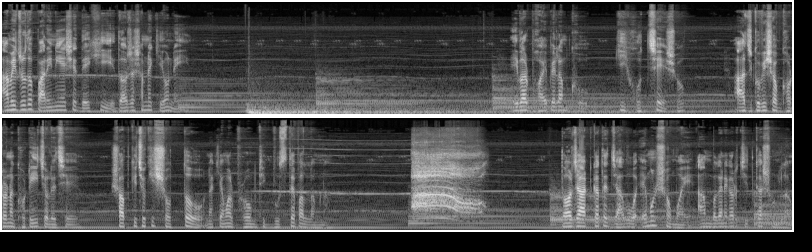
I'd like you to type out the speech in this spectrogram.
আমি দ্রুত পানি নিয়ে এসে দেখি দরজার সামনে কেউ নেই। এবার ভয় পেলাম খুব কি হচ্ছে এসব? আজগুবি সব ঘটনা ঘটেই চলেছে। সব কিছু কি সত্য নাকি আমার ভ্রম ঠিক বুঝতে পারলাম না? দরজা আটকাতে যাব এমন সময় আমবাগানে কারও চিৎকার শুনলাম।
